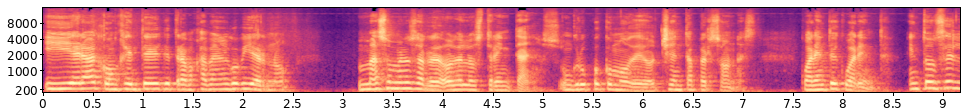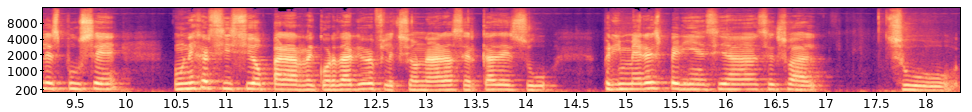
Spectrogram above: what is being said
y era con gente que trabajaba en el gobierno, más o menos alrededor de los 30 años, un grupo como de 80 personas, 40 y 40. Entonces les puse un ejercicio para recordar y reflexionar acerca de su primera experiencia sexual, su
